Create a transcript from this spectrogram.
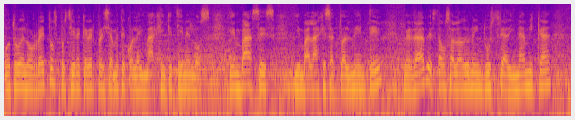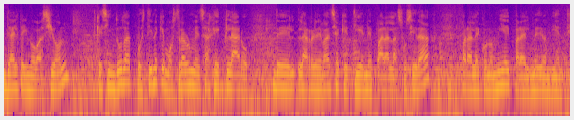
Otro de los retos pues tiene que ver precisamente con la imagen que tienen los envases y embalajes actualmente, ¿verdad? Estamos hablando de una industria dinámica de alta innovación que sin duda pues tiene que mostrar un mensaje claro de la relevancia que tiene para la sociedad, para la economía y para el medio ambiente.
